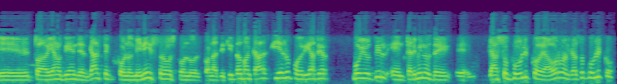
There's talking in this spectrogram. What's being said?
eh, todavía no tienen desgaste con los ministros, con, los, con las distintas bancadas, y eso podría ser muy útil en términos de eh, gasto público, de ahorro del gasto público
